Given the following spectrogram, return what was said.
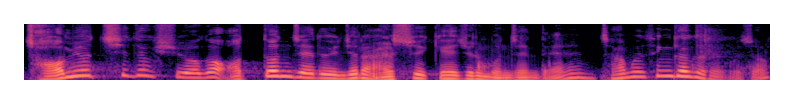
점유 취득 수요가 어떤 제도인지를 알 수 있게 해 주는 문제인데, 자 한번 생각을 해 보죠.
